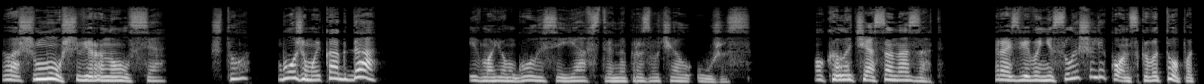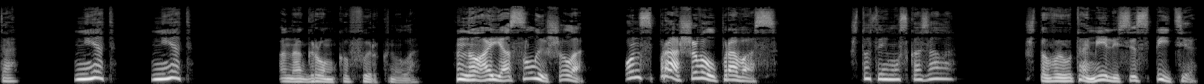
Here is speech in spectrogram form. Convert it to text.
«Ваш муж вернулся!» «Что? Боже мой, когда?» И в моем голосе явственно прозвучал ужас. «Около часа назад. Разве вы не слышали конского топота?» «Нет, нет». Она громко фыркнула. «Ну, а я слышала. Он спрашивал про вас». «Что ты ему сказала?» Что вы утомились и спите.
